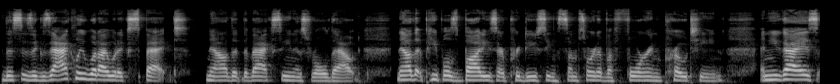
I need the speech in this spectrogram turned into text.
This is exactly what I would expect now that the vaccine is rolled out, now that people's bodies are producing some sort of a foreign protein. And you guys,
